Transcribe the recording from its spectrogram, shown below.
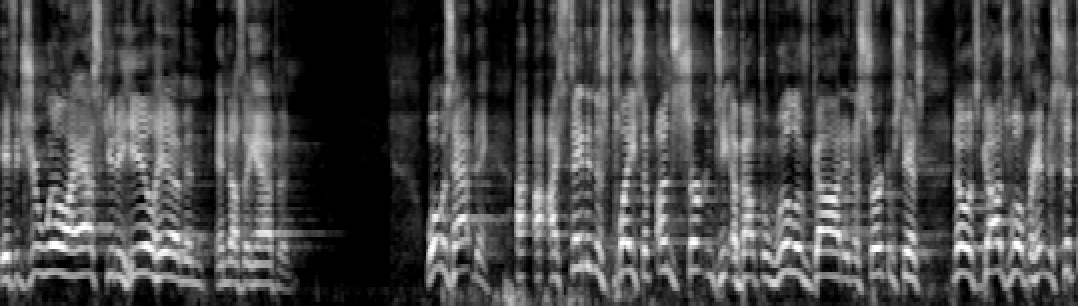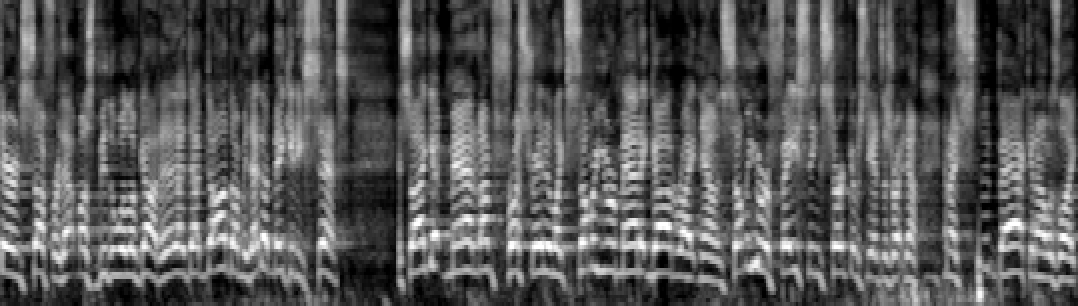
if it's your will, I ask you to heal him. And, and nothing happened. What was happening? I, I, stayed in this place of uncertainty about the will of God in a circumstance. No, it's God's will for him to sit there and suffer. That must be the will of God. That, that dawned on me. That doesn't make any sense. And so I get mad and I'm frustrated, like some of you are mad at God right now, and some of you are facing circumstances right now. And I stood back and I was like,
